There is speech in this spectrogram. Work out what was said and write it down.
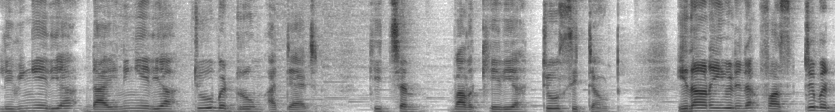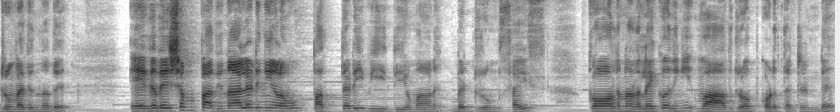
living area dining area two bedroom attached kitchen work area two sit out ഇതാണ് ഈ വീടിന്റെ ഫസ്റ്റ് ബെഡ്റൂം വരുന്നത്. ഏകദേശം പതിനാലടി നീളവും പത്തടി വീതിയുമാണ് ബെഡ്റൂം സൈസ് കോർണറിലേക്ക് ഒതുങ്ങി വാർഡ്രോബ് കൊടുത്തിട്ടുണ്ട്.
